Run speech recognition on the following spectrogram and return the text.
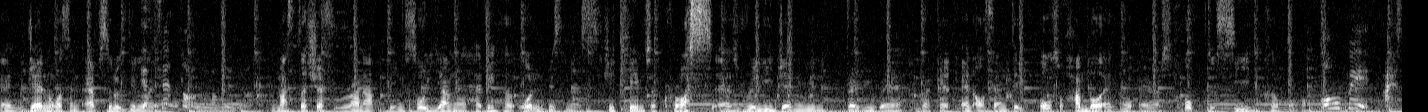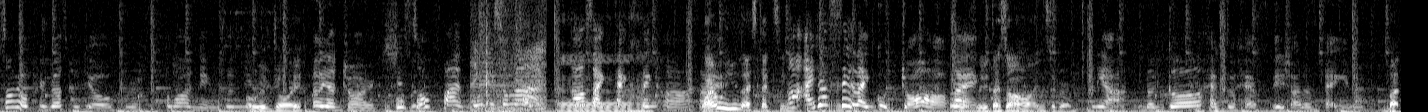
And Jen was an absolute delight. Is it not long enough? MasterChef run-up being so young and having her own business, she came across as really genuine, very rare, bracket, and authentic. Also humble and no airs. Hope to see her more. Oh wait, I saw your previous video with what her name? The? Oh, with Joy. Oh yeah, Joy. She's so fun. Thank you so much. I was like texting her. Uh-huh. Why were you guys texting? No, I just said like good job. Oh, Like so you texted on what, Instagram. yeah, the girl have to have each other's back, you know. But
